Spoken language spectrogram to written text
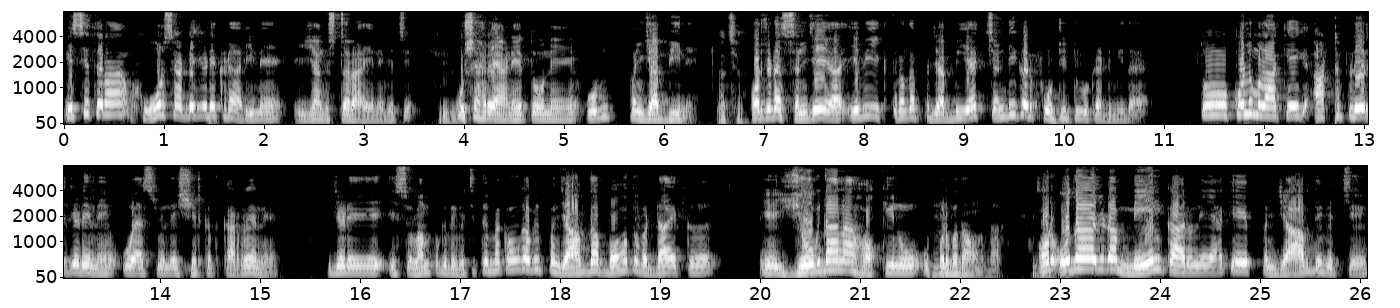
ਇਸੇ ਤਰ੍ਹਾਂ ਹੋਰ ਸਾਡੇ ਜਿਹੜੇ ਖਿਡਾਰੀ ਨੇ ਯੰਗਸਟਰ ਆਏ ਨੇ ਵਿੱਚ। ਕੁਝ ਹਰਿਆਣੇ ਤੋਂ ਨੇ ਉਹ ਵੀ ਪੰਜਾਬੀ ਨੇ ਅੱਛਾ ਔਰ ਜਿਹੜਾ ਸੰਜੇ ਆ ਇਹ ਵੀ ਇੱਕ ਤਰ੍ਹਾਂ ਦਾ ਪੰਜਾਬੀ ਹੈ ਚੰਡੀਗੜ੍ਹ 42 ਅਕੈਡਮੀ ਦਾ ਹੈ ਤੋਂ ਕੁੱਲ ਮਿਲਾ ਕੇ 8 ਪਲੇਅਰ ਜਿਹੜੇ ਨੇ ਉਹ ਇਸ ਵੇਲੇ ਸ਼ਿਰਕਤ ਕਰ ਰਹੇ ਨੇ ਜਿਹੜੇ ਇਸ 올림픽 ਦੇ ਵਿੱਚ ਤੇ ਮੈਂ ਕਹੂੰਗਾ ਵੀ ਪੰਜਾਬ ਦਾ ਬਹੁਤ ਵੱਡਾ ਇੱਕ ਇਹ ਯੋਗਦਾਨ ਆ ਹਾਕੀ ਨੂੰ ਉੱਪਰ ਹੂੰ। ਵਧਾਉਣ ਦਾ ਜੀ। ਔਰ ਉਹਦਾ ਜਿਹੜਾ ਮੇਨ ਕਾਰਨ ਇਹ ਆ ਕਿ ਪੰਜਾਬ ਦੇ ਵਿੱਚ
